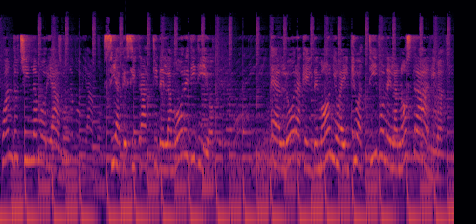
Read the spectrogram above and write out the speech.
Quando ci innamoriamo, sia che si tratti dell'amore di Dio, è allora che il demonio è il più attivo nella nostra anima.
